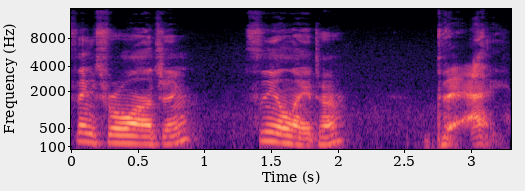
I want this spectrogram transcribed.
thanks for watching. See you later. Bye.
